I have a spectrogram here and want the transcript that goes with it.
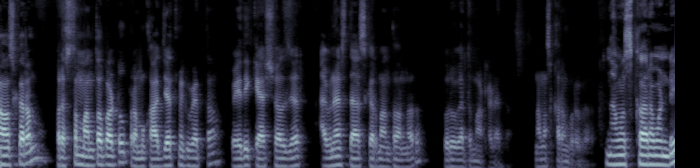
నమస్కారం. ప్రస్తుతం మనతో పాటు ప్రముఖ ఆధ్యాత్మికవేత్త వేదిక్ ఆస్ట్రాలజర్ అవినాష్ దాస్ గారు మనతో ఉన్నారు. గురువుగారితో మాట్లాడేద్దాం. నమస్కారం గురుగారు నమస్కారం అండి.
